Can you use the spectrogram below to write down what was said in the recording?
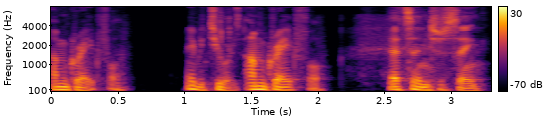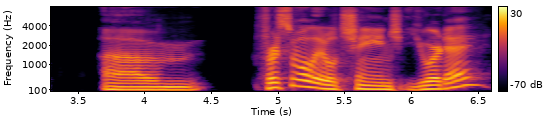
I'm grateful. maybe two words. I'm grateful. That's interesting. Um, first of all, it'll change your day,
